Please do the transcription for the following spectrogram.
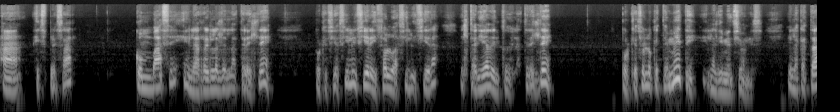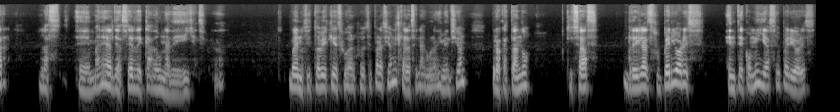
a expresar con base en las reglas de la 3D, porque si así lo hiciera y solo así lo hiciera, estaría dentro de la 3D, porque eso es lo que te mete en las dimensiones, el acatar las eh, maneras de hacer de cada una de ellas. Bueno, si todavía quieres jugar juego de separación, estarás en alguna dimensión, pero acatando quizás reglas superiores, entre comillas superiores,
